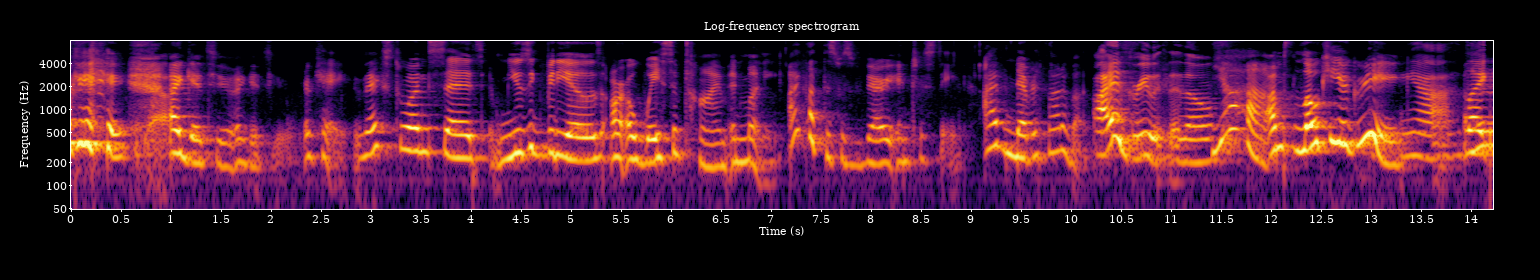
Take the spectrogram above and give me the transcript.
okay. Yeah. I get you. I get you. Okay. Next one says music videos are a waste of time and money. I thought this was very interesting. I've never thought about that. I agree with it though. Yeah, I'm low key agreeing. Yeah. A Like.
